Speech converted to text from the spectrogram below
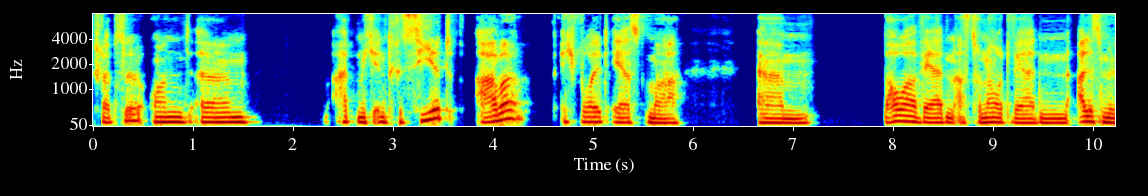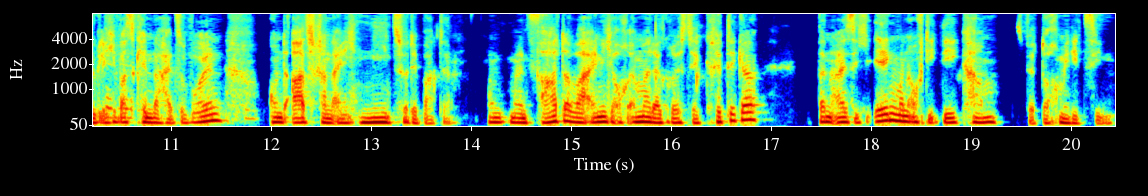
Stöpsel und ähm, hat mich interessiert, aber ich wollte erst mal ähm, Bauer werden, Astronaut werden, alles Mögliche, was Kinder halt so wollen. Und Arzt stand eigentlich nie zur Debatte. Und mein Vater war eigentlich auch immer der größte Kritiker. Dann, als ich irgendwann auf die Idee kam, es wird doch Medizin,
